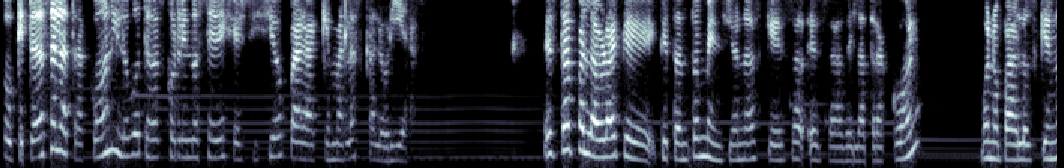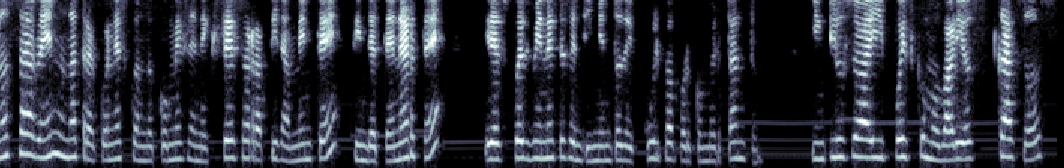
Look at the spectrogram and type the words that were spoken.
o que te das el atracón y luego te vas corriendo a hacer ejercicio para quemar las calorías. Esta palabra que, tanto mencionas, que es esa del atracón, bueno, para los que no saben, un atracón es cuando comes en exceso rápidamente, sin detenerte, y después viene este sentimiento de culpa por comer tanto. Incluso hay pues como varios casos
